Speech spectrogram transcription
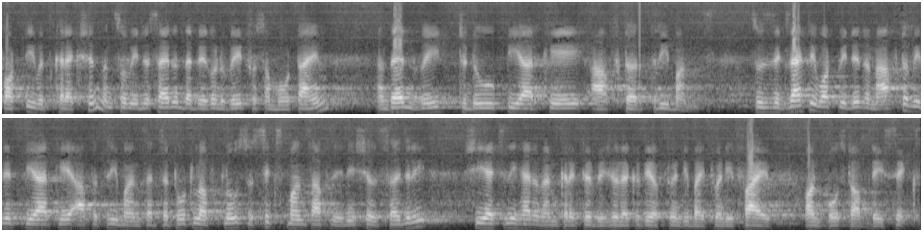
40 with correction and so we decided that we're going to wait for some more time and then wait to do PRK after three months. So this is exactly what we did and after we did PRK after three months, that's a total of close to six months after the initial surgery, she actually had an uncorrected visual acuity of 20 by 25 on post-op day six.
